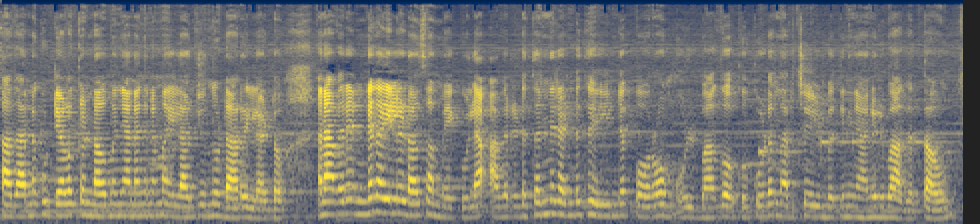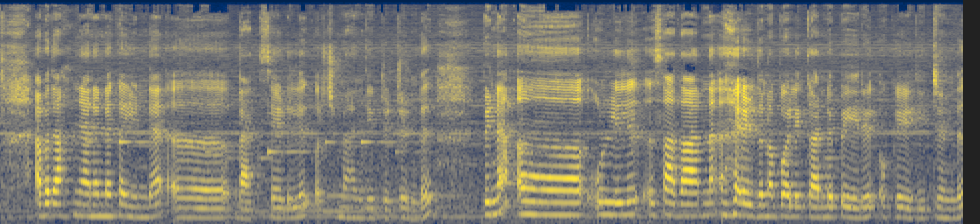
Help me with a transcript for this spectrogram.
സാധാരണ കുട്ടികളൊക്കെ ഉണ്ടാകുമ്പോൾ ഞാൻ അങ്ങനെ മൈലാഞ്ചി ഒന്നും ഇടാറില്ല കേട്ടോ. കാരണം അവരെന്റെ കയ്യിൽ ഇടാൻ സമ്മതിക്കൂല. അവരുടെ തന്നെ രണ്ട് കൈയിന്റെ പുറവും ഉൾഭാഗവും ഒക്കെ കൂടെ നിറച്ച് കഴിയുമ്പോഴത്തേന് ഞാനൊരു ഭാഗത്താവും. അപ്പോൾ ദാ ഞാൻ എന്റെ കൈയിന്റെ ബാക്ക് സൈഡിൽ കുറച്ച് മാന്തി ഇട്ടിട്ടുണ്ട്. പിന്നെ ഉള്ളിൽ സാധാരണ എഴുതുന്ന പോലെ ഇക്കാന്റെ പേര് ഒക്കെ എഴുതിയിട്ടുണ്ട്.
